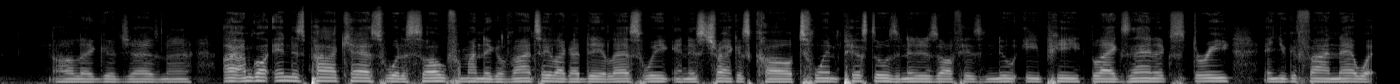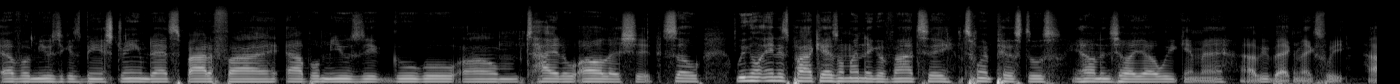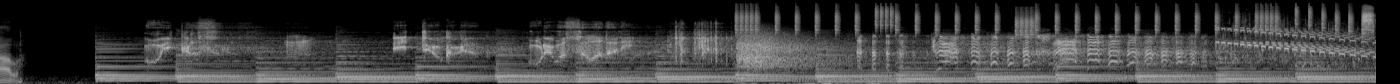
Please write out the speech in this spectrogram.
all that good jazz, man. All right, I'm going to end this podcast with a song from my nigga Vontae, like I did last week. And this track is called Twin Pistols, and it is off his new EP, Black Xanax 3. And you can find that wherever music is being streamed at Spotify, Apple Music, Google, um, Tidal, all that shit. So we're going to end this podcast on my nigga Vontae, Twin Pistols. Y'all enjoy y'all weekend, man. I'll be back next week. Holla. 言っておくが俺は沢田に。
